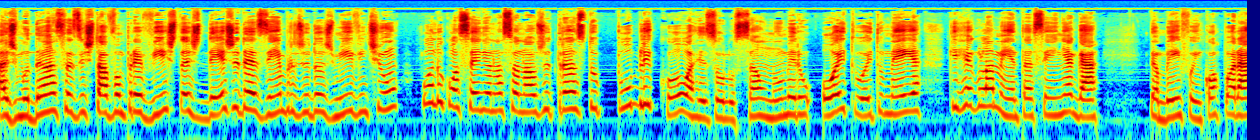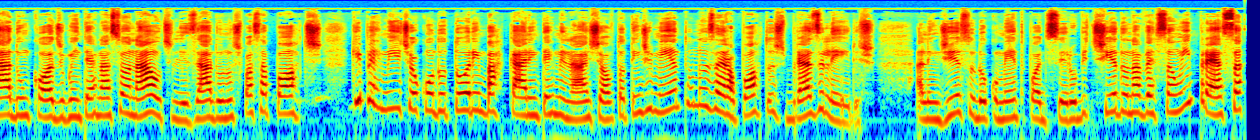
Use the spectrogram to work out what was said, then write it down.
As mudanças estavam previstas desde dezembro de 2021, quando o Conselho Nacional de Trânsito publicou a resolução número 886, que regulamenta a CNH. Também foi incorporado um código internacional utilizado nos passaportes, que permite ao condutor embarcar em terminais de autoatendimento nos aeroportos brasileiros. Além disso, o documento pode ser obtido na versão impressa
